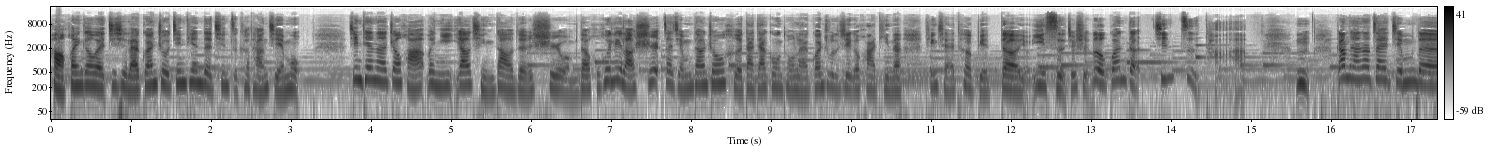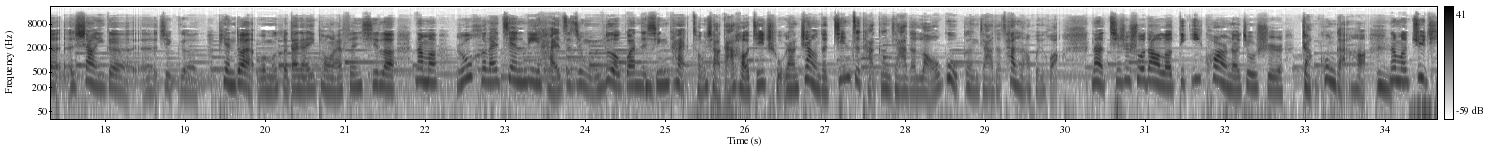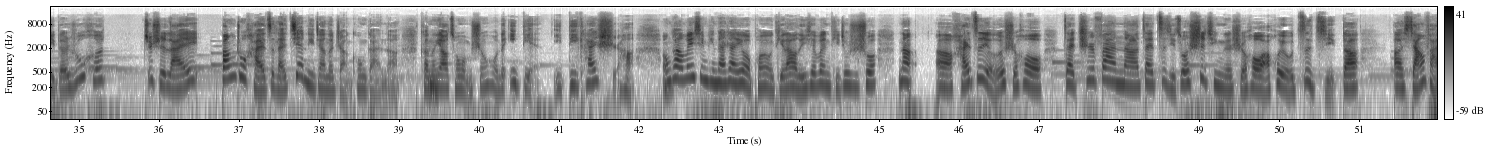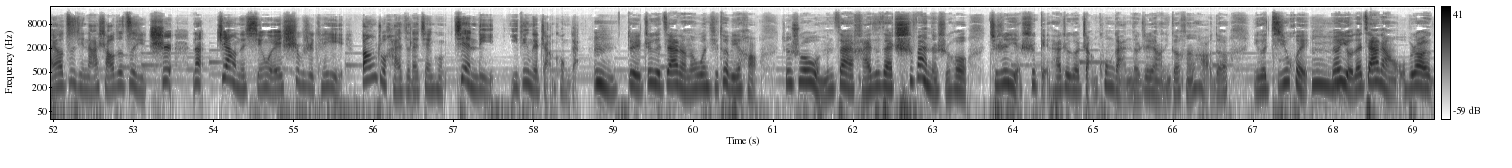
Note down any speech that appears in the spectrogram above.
好，欢迎各位继续来关注今天的亲子课堂节目。今天呢，郑华为您邀请到的是我们的胡慧丽老师，在节目当中和大家共同来关注的这个话题呢，听起来特别的有意思，就是乐观的金字塔。嗯，刚才呢，在节目的上一个呃这个片段，我们和大家一同来分析了，那么如何来建立孩子这种乐观的心态，从小打好基础，让这样的金字塔更加的牢固，更加的灿烂辉煌。那其实说到了第一块呢，就是掌控感哈。嗯那么具体的如何就是来帮助孩子来建立这样的掌控感呢？可能嗯要从我们生活的一点一滴开始哈。我们看微信平台上也有朋友提到的一些问题，就是说，那呃，孩子有的时候在吃饭呢，在自己做事情的时候啊，会有自己的。呃，想法要自己拿勺子自己吃，那这样的行为是不是可以帮助孩子来建控建立一定的掌控感？嗯，对，这个家长的问题特别好，就是说我们在孩子在吃饭的时候，其实也是给他这个掌控感的这样一个很好的一个机会。嗯因为有的家长，我不知道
